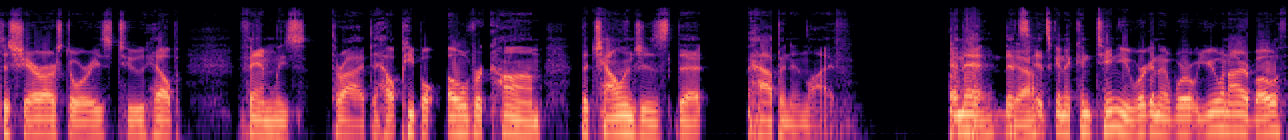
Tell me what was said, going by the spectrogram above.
to share our stories to help families thrive to help people overcome the challenges that happen in life and Okay, that that's yeah. it's going to continue we're going to we're you and i are both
